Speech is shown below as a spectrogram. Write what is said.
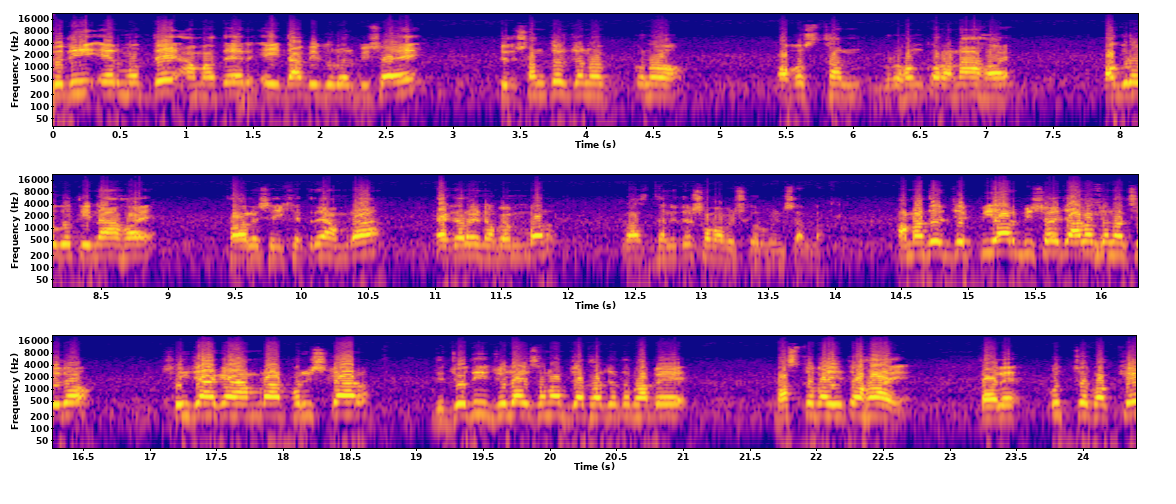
যদি এর মধ্যে আমাদের এই দাবিগুলোর বিষয়ে যদি সন্তোষজনক কোনো অবস্থান গ্রহণ করা না হয়, অগ্রগতি না হয়, তাহলে সেই ক্ষেত্রে আমরা এগারোই নভেম্বর রাজধানীতে সমাবেশ করব ইনশাল্লাহ আমাদের যে পিআর বিষয়ে যে আলোচনা ছিল, সেই জায়গায় আমরা পরিষ্কার যে যদি জুলাই সনদ যথাযথভাবে বাস্তবায়িত হয়, তাহলে উচ্চ কক্ষে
